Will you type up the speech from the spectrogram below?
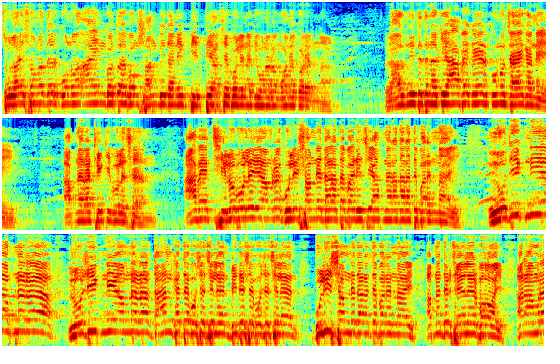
জুলাই সনদের কোনো আইনগত এবং সাংবিধানিক ভিত্তি আছে বলে নাকি ওনারা মনে করেন না। রাজনীতিতে নাকি আবেগের কোনো জায়গা নেই। আপনারা ঠিকই বলেছেন। আবেগ ছিল বলেই আমরা গুলির সামনে দাঁড়াতে পারিছি, আপনারা দাঁড়াতে পারেন নাই। লজিক নিয়ে আপনারা লজিক নিয়ে আপনারা ধান খেতে বসেছিলেন, বিদেশে বসেছিলেন, গুলির সামনে দাঁড়াতে পারেন নাই, আপনাদের জেলের ভয়। আর আমরা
